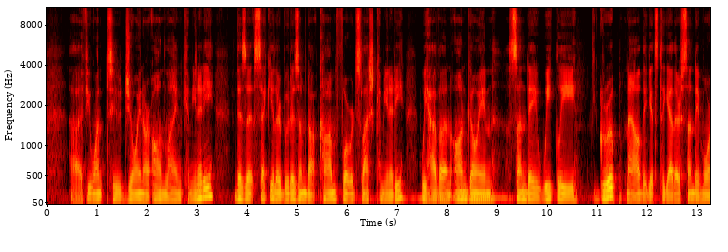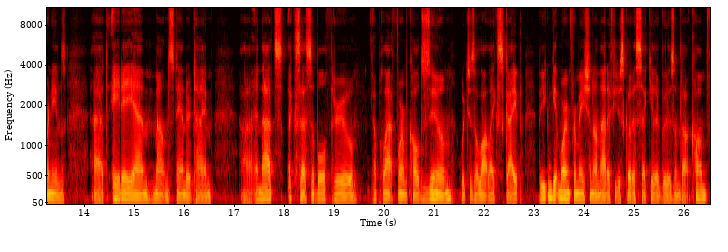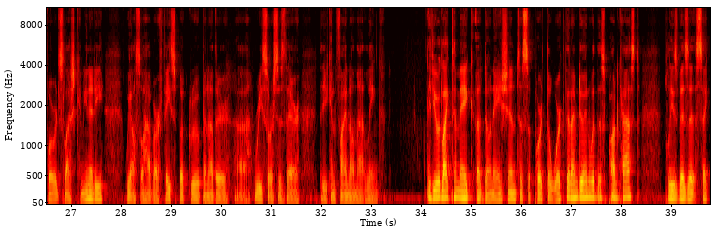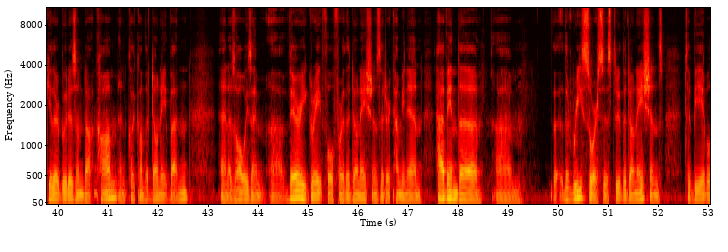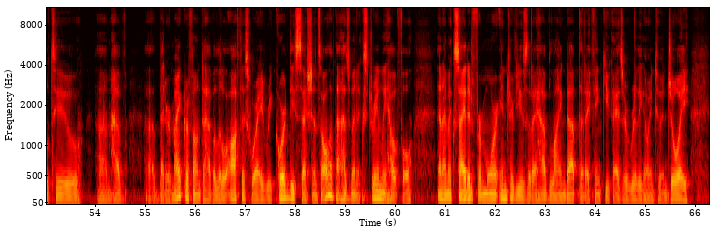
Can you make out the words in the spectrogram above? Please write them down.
Uh, if you want to join our online community, visit secularbuddhism.com forward slash community. We have an ongoing Sunday weekly group now that gets together Sunday mornings at 8 a.m. Mountain Standard Time. Uh, and that's accessible through a platform called Zoom, which is a lot like Skype. But you can get more information on that if you just go to secularbuddhism.com forward slash community. We also have our Facebook group and other uh, resources there that you can find on that link. If you would like to make a donation to support the work that I'm doing with this podcast, please visit secularbuddhism.com and click on the donate button. And as always, I'm uh, very grateful for the donations that are coming in. Having the, um, the, the resources through the donations to be able to um, have a better microphone, to have a little office where I record these sessions, all of that has been extremely helpful. And I'm excited for more interviews that I have lined up that I think you guys are really going to enjoy.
